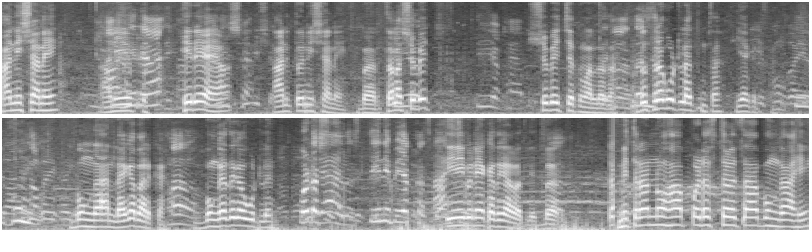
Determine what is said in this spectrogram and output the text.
हा निशान आहे. आणि हिरे आहे हा. आणि तो निशान आहे. बरं चला शुभेच्छा. शुभेच्छा तुम्हाला दादा. दुसरा कुठला आहे तुमचा? या इकडे. बुंगा आणलाय का बारका? बुंगाचं गाव कुठलं? तिन्ही पण एकाच गावातले बरं. मित्रांनो हा पडस्थळचा बुंगा आहे.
